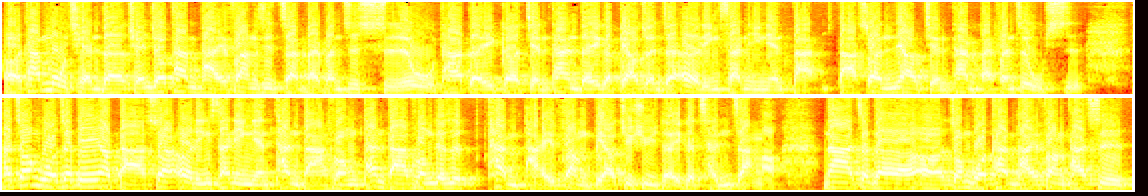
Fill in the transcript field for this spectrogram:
呃，它目前的全球碳排放是占百分之十五，它的一个减碳的一个标准在二零三零年打打算要减碳百分之五十。那中国这边要打算二零三零年碳达峰，碳达峰就是碳排放不要继续的一个成长啊。那这个呃，中国碳排放它是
